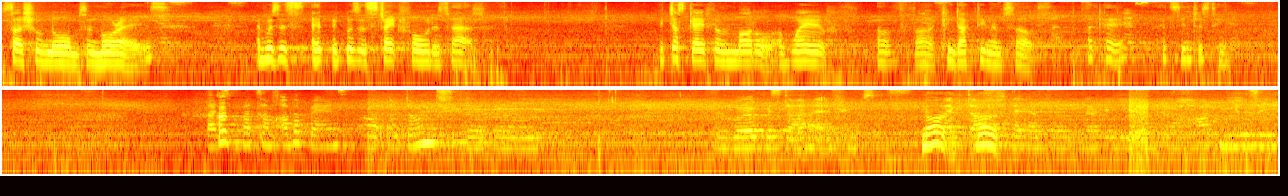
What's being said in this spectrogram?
social norms and mores. It was as it, it was as straightforward as that. It just gave them a model, a way of of uh, conducting themselves. Okay, Yes. that's interesting. But, Uh, but some other bands uh, uh, don't uh, uh, work with Dada influences. No, like DAF, no. they have a very uh, hard music,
